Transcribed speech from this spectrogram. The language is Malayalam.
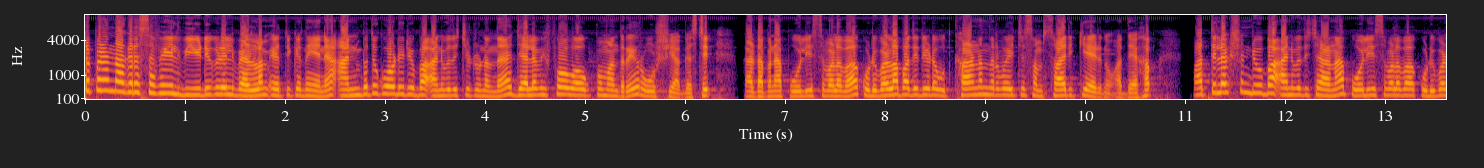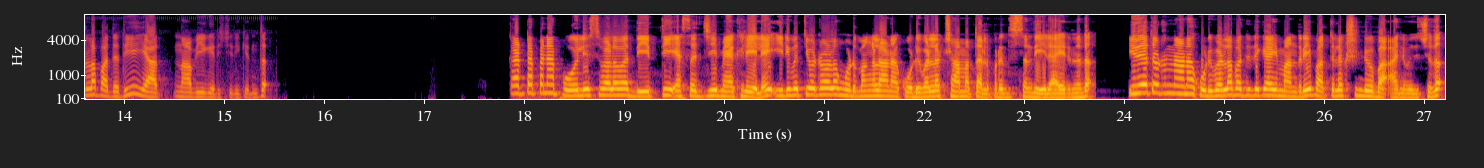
കട്ടപ്പന നഗരസഭയിൽ വീടുകളിൽ വെള്ളം എത്തിക്കുന്നതിന് അൻപത് കോടി രൂപ അനുവദിച്ചിട്ടുണ്ടെന്ന് ജലവിഭവ വകുപ്പ് മന്ത്രി റോഷി അഗസ്റ്റിൻ. കട്ടപ്പന പോലീസ് വളവ് കുടിവെള്ള പദ്ധതിയുടെ ഉദ്ഘാടനം നിർവഹിച്ച് സംസാരിക്കുകയായിരുന്നു അദ്ദേഹം. പത്ത് ലക്ഷം രൂപ അനുവദിച്ചാണ് പോലീസ് വളവ് കുടിവെള്ള പദ്ധതി നവീകരിച്ചിരിക്കുന്നത്. കട്ടപ്പന പോലീസ് വളവ് ദീപ്തി എസ് എച്ച് ജി മേഖലയിലെ ഇരുപത്തിയെട്ടോളം കുടുംബങ്ങളാണ് കുടിവെള്ളക്ഷാമത്താൽ പ്രതിസന്ധിയിലായിരുന്നത്. ഇതേ തുടർന്നാണ് കുടിവെള്ള പദ്ധതിക്കായി മന്ത്രി പത്ത് ലക്ഷം രൂപ അനുവദിച്ചത്.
